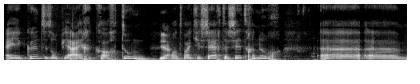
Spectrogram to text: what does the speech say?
en je kunt het op je eigen kracht doen. Ja. Want wat je zegt, er zit genoeg. Eh, ehm,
